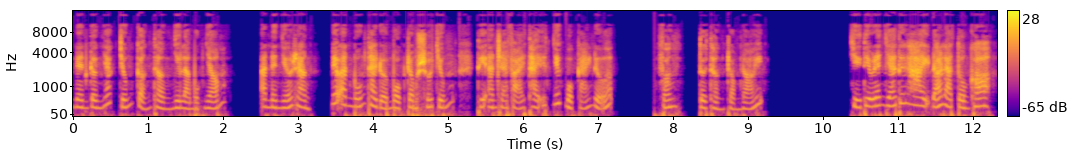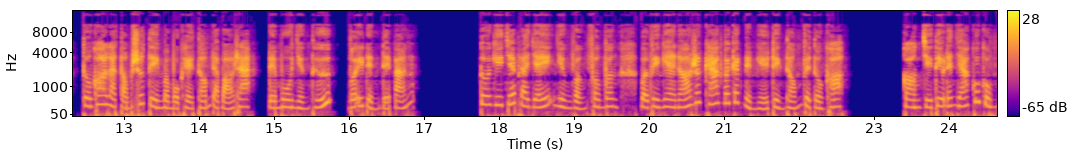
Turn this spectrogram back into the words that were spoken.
nên cân nhắc chúng cẩn thận như là một nhóm. Anh nên nhớ rằng nếu anh muốn thay đổi một trong số chúng thì anh sẽ phải thay ít nhất một cái nữa. Vâng, tôi thận trọng nói. Chỉ tiêu đánh giá thứ hai đó là tồn kho. Tồn kho là tổng số tiền mà một hệ thống đã bỏ ra để mua những thứ với ý định để bán. Tôi ghi chép ra giấy nhưng vẫn phân vân bởi vì nghe nó rất khác với các định nghĩa truyền thống về tồn kho. Còn chỉ tiêu đánh giá cuối cùng?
